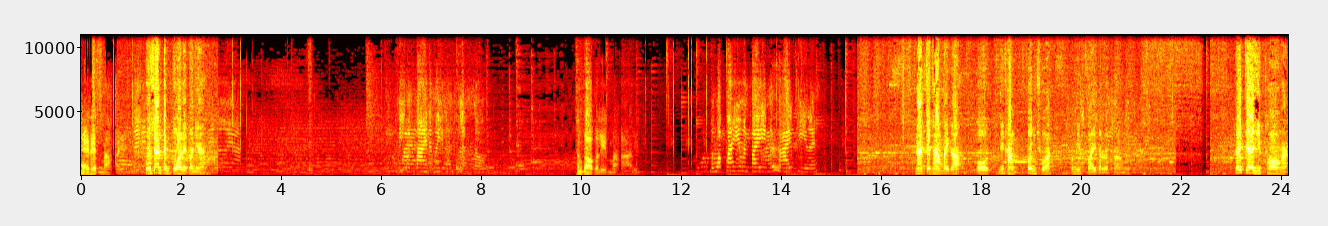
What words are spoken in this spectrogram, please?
ไอเพชรมาไอ้โพชั่นเต็มตัวเลยตอนเนี้ย ทั้งต่อก็รีบมาดิเพราะว่าไปมันไปมันตายทุกทีเลยน่าจะทางไปอีกแล้วโอ้ นี่ทางต้นชัวร์ก็มีไฟตลอดทางเลย เฮ้ย เจอหีบทองอะ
